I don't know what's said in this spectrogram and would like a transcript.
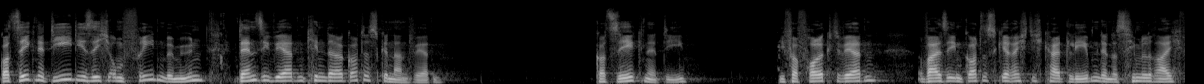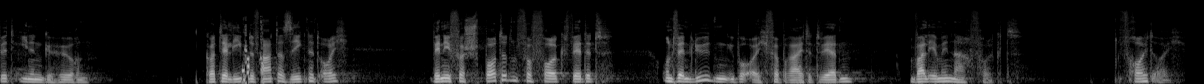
Gott segnet die, die sich um Frieden bemühen, denn sie werden Kinder Gottes genannt werden. Gott segnet die, die verfolgt werden, weil sie in Gottes Gerechtigkeit leben, denn das Himmelreich wird ihnen gehören. Gott, der liebende Vater, segnet euch, wenn ihr verspottet und verfolgt werdet und wenn Lügen über euch verbreitet werden, weil ihr mir nachfolgt. Freut euch.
